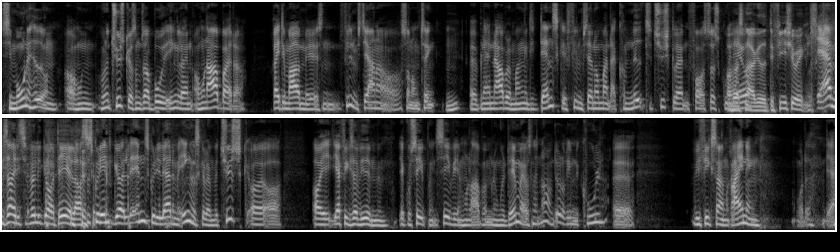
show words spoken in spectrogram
Simone hed hun, og hun, hun er tysker, som så har boet i England, og hun arbejder rigtig meget med sådan filmstjerner og sådan nogle ting. Mm. Øh, blandt andet arbejder mange af de danske filmstjerner, der er kommet ned til Tyskland for at så skulle Og har lave... snakket defisio engelsk. Ja, men så har de selvfølgelig gjort det, eller så skulle de enten, gøre, enten skulle de lære det med engelsk eller med tysk, og, og, og jeg fik så at vide, at jeg kunne se på en CV, om hun arbejder med nogle af dem, og jeg var sådan, nå, det var da rimelig cool. Uh, vi fik så en regning, hvor det, ja,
